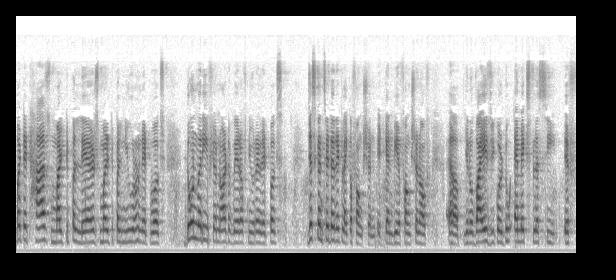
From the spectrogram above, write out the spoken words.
but it has multiple layers, multiple neural networks. Don't worry if you're not aware of neural networks. Just consider it like a function. It can be a function of, uh, you know, y is equal to mx plus c if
